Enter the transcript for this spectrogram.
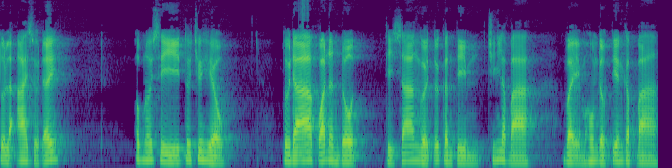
tôi là ai rồi đấy. Ông nói gì tôi chưa hiểu. Tôi đã quá đần độn thì ra người tôi cần tìm chính là bà. Vậy mà hôm đầu tiên gặp bà,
